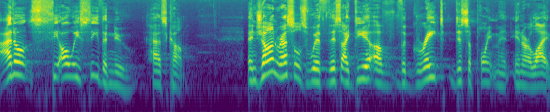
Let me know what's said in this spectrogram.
I don't see, always see the new has come. And John wrestles with this idea of the great disappointment in our life.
